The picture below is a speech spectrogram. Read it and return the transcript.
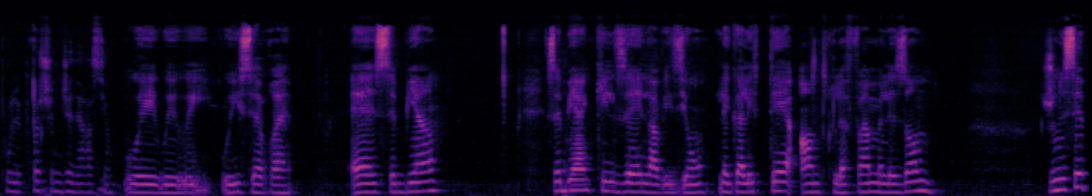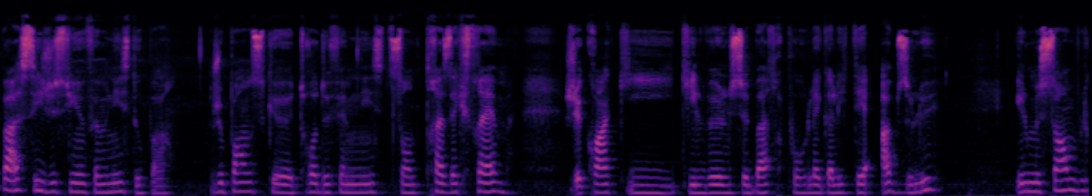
pour les prochaines générations. Oui, oui, oui, oui, c'est vrai. Et c'est bien, c'est bien qu'ils aient la vision, l'égalité entre les femmes et les hommes. Je ne sais pas si je suis une féministe ou pas. Je pense que trop de féministes sont très extrêmes. Je crois qu'ils veulent se battre pour l'égalité absolue. Il me semble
